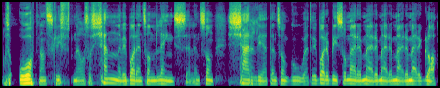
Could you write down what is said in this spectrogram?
Og så åpner han Skriftene, og så kjenner vi bare en sånn lengsel, en sånn kjærlighet, en sånn godhet. Vi bare blir så mer, mer, mer, mer, mer glad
